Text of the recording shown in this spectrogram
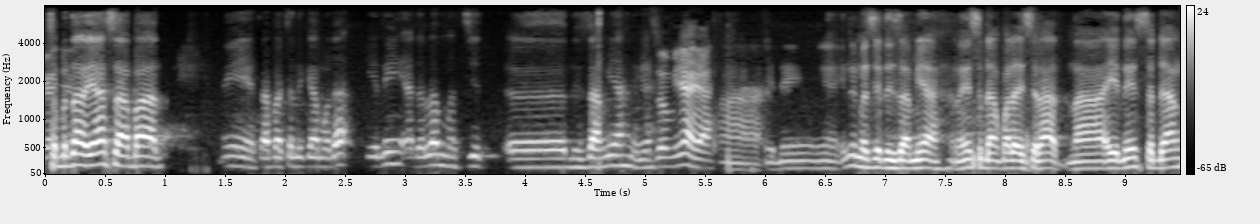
sebentar ya sahabat. Nih, sahabat cendekia muda, ini adalah Masjid uh, Nizamiyah nih ya. Nizamiyah ya. Nah, ini ini Masjid Nizamiyah. Nah, ini sedang pada istirahat. Nah, ini sedang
